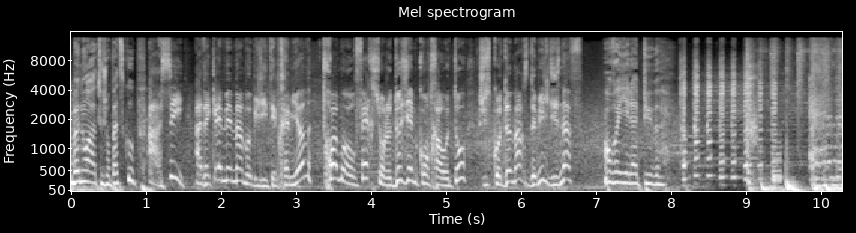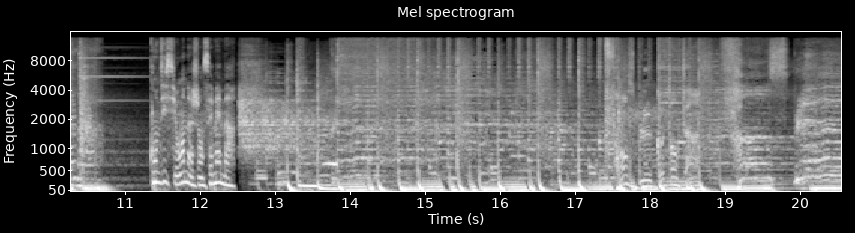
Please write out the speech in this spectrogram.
Benoît, toujours pas de scoop. Ah si, avec MMA Mobilité Premium, 3 mois offerts sur le deuxième contrat auto jusqu'au 2 mars 2019. Envoyez la pub. Conditions en agence MMA. France Bleu Cotentin. France Bleu.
